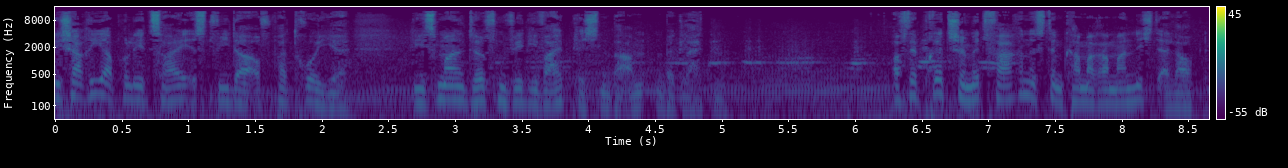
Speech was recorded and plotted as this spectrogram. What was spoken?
Die Scharia-Polizei ist wieder auf Patrouille. Diesmal dürfen wir die weiblichen Beamten begleiten. Auf der Pritsche mitfahren ist dem Kameramann nicht erlaubt.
